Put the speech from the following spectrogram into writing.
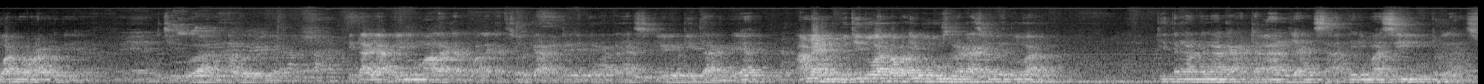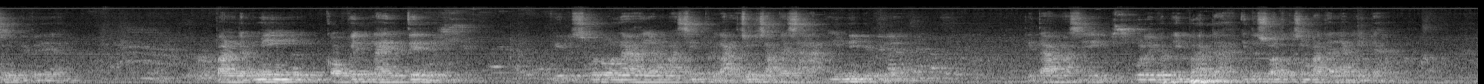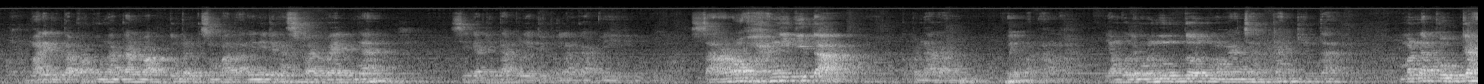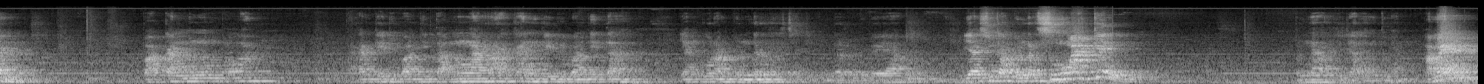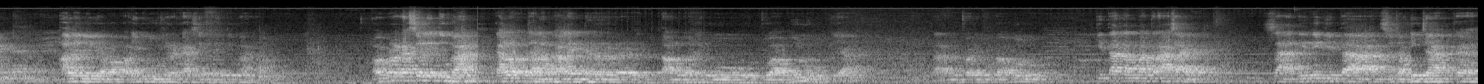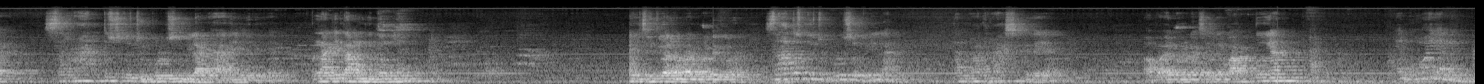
ribuan orang gitu ya. Puji Tuhan haleluya. Kita yakini malaikat-malaikat surga ada di tengah-tengah sekeliling kita gitu ya. Amin. Puji Tuhan Bapak Ibu saudara kasih oleh Tuhan. Di tengah-tengah keadaan yang saat ini masih berlangsung gitu ya. Pandemi COVID-19 virus corona yang masih berlangsung sampai saat ini gitu ya. Kita masih boleh beribadah. Itu suatu kesempatan yang indah mari kita pergunakan waktu dan kesempatan ini dengan sebaik-baiknya sehingga kita boleh diperlengkapi secara rohani kita kebenaran firman Allah yang boleh menuntun, mengajarkan kita, meneguhkan, bahkan menempelak akan kehidupan kita, mengarahkan kehidupan kita yang kurang benar jadi benar gitu ya. Yang sudah benar semakin benar di dalam Tuhan. Amin. Haleluya Bapak Ibu terkasih oleh Tuhan. Bapak terkasih oleh Tuhan, kalau dalam kalender tahun 2020 ya, tahun 2020 kita tanpa terasa ya saat ini kita sudah menginjak ke 179 hari gitu ya. Pernah kita menghitungnya? Puji Tuhan Bapak Ibu Tuhan. 179 tanpa terasa gitu ya. Bapak Ibu kasih waktu yang ya lumayan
